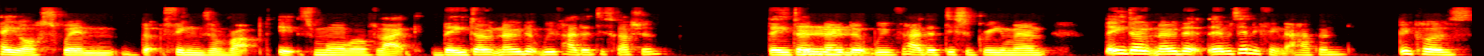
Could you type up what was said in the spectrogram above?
chaos when the things erupt. It's more of like they don't know that we've had a discussion. They don't mm. know that mm. we've had a disagreement. They don't know that there was anything that happened because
